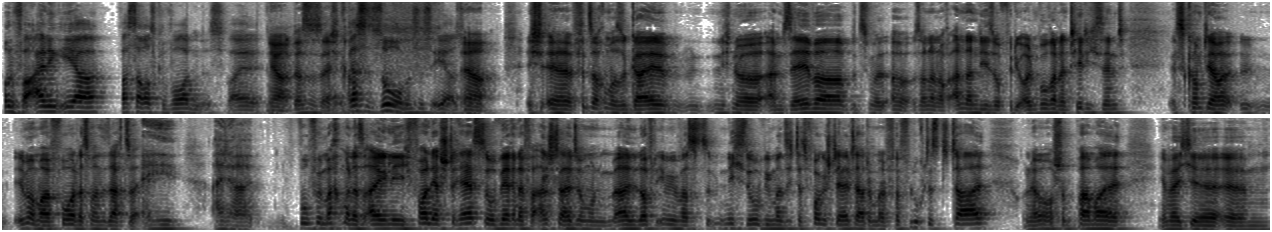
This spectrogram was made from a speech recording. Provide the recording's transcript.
und vor allen Dingen eher, was daraus geworden ist, weil Ja, das ist echt äh, krass. das ist so rum, es ist eher so. Ja, ich äh, finde es auch immer so geil, nicht nur einem selber, beziehungsweise, äh, sondern auch anderen, die so für die Oldenburger dann tätig sind. Es kommt ja äh, immer mal vor, dass man sagt so, ey, Alter, wofür macht man das eigentlich? Voll der Stress so während der Veranstaltung und mal läuft irgendwie was nicht so, wie man sich das vorgestellt hat und man verflucht es total. Und wir haben auch schon ein paar Mal irgendwelche ähm,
